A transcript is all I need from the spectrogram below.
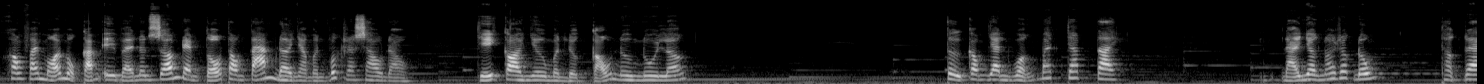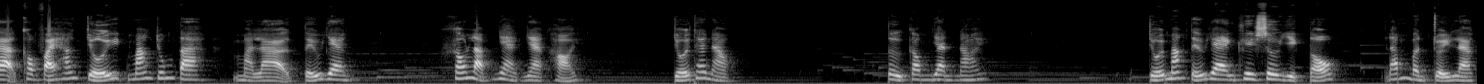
Không phải mỗi một cẩm y vệ nên sớm đem tổ tông tám đời nhà mình vứt ra sau đầu. Chỉ coi như mình được cẩu nương nuôi lớn. Từ công danh quẩn bách chắp tay. Đại nhân nói rất đúng. Thật ra không phải hắn chửi mắng chúng ta, mà là tiểu giang. Khấu lẩm nhàn nhạt hỏi, chửi thế nào? Từ công danh nói, chửi mắng tiểu giang khi sư diệt tổ, đắm mình trụy lạc,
